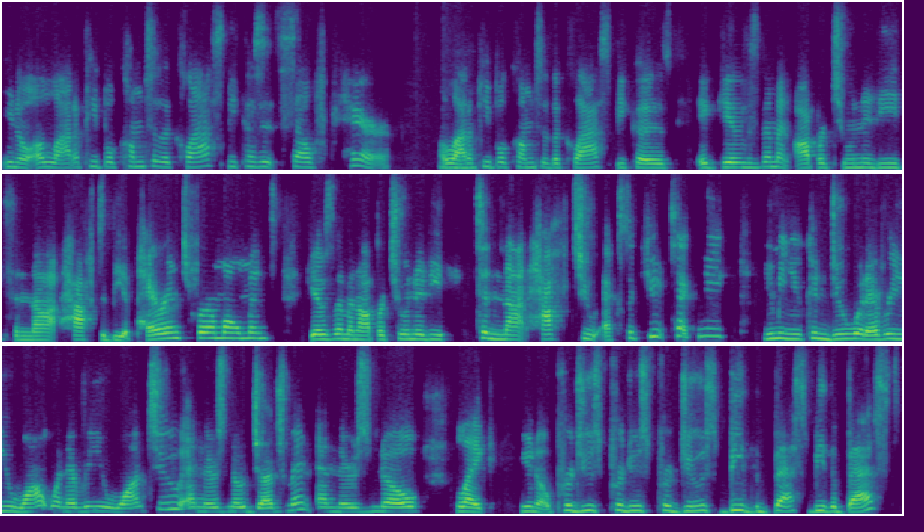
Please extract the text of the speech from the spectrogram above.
you know, a lot of people come to the class because it's self-care. A lot mm-hmm. of people come to the class because it gives them an opportunity to not have to be a parent for a moment, gives them an opportunity to not have to execute technique. You mean you can do whatever you want whenever you want to, and there's no judgment and there's no like, you know, produce, produce, produce, be the best, be the best.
